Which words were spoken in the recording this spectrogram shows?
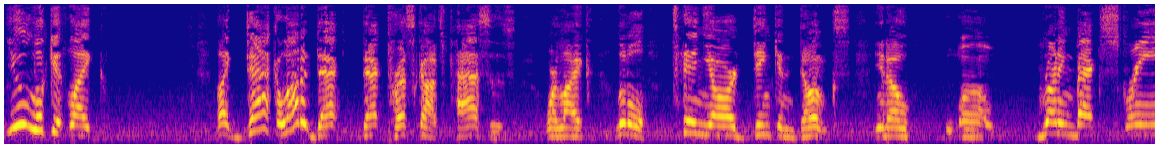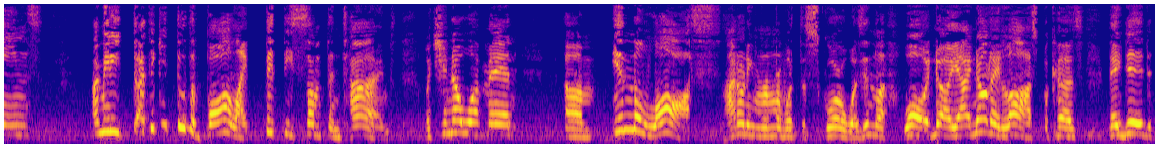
you look at like, like Dak, a lot of Dak, Dak Prescott's passes were like little 10 yard dink and dunks, you know, uh, running back screens. I mean, he, I think he threw the ball like 50 something times. But you know what, man? Um, in the loss, I don't even remember what the score was. In the, well, no, yeah, I know they lost because they did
